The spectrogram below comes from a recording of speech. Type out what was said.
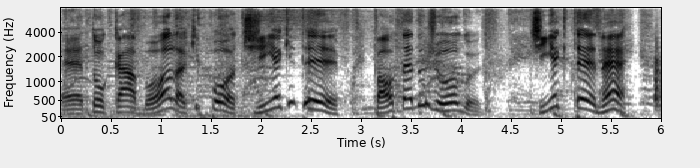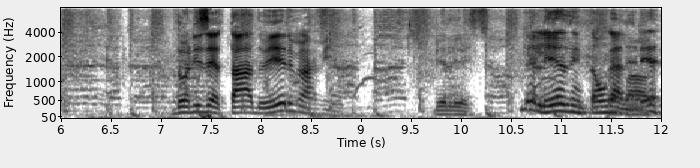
é, tocar a bola, que, pô, tinha que ter. Falta é do jogo. Tinha que ter, né? Donizetado ele, meu amigo. Beleza. Beleza, então, galera.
